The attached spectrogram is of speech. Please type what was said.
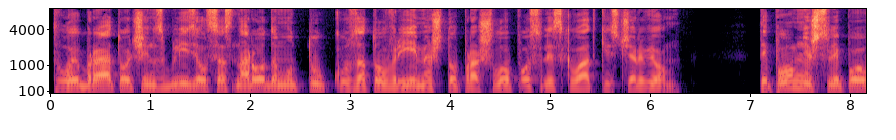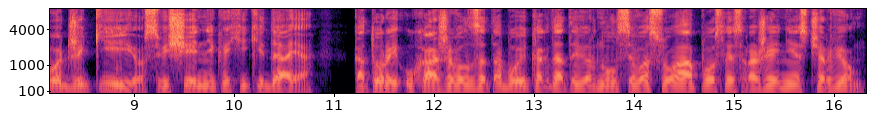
Твой брат очень сблизился с народом Утукку за то время, что прошло после схватки с червем. Ты помнишь слепого Джикио, священника Хикидая, который ухаживал за тобой, когда ты вернулся в Асуа после сражения с червем?»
